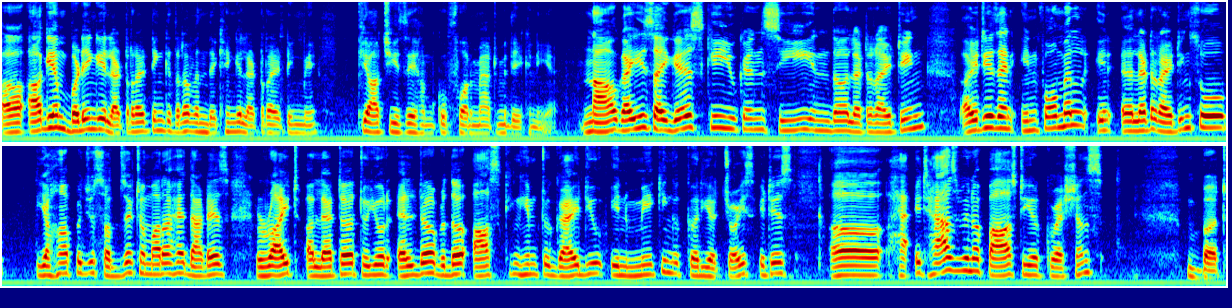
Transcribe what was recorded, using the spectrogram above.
Uh, आगे हम बढ़ेंगे लेटर राइटिंग की तरफ़ एंड देखेंगे लेटर राइटिंग में क्या चीज़ें हमको फॉर्मेट में देखनी है। नाउ गाइस आई गेस कि you can see in the letter writing it is an informal letter writing so यहाँ पे जो सब्जेक्ट हमारा है that is write a letter to your elder brother asking him to guide you in making a career choice it is it has been a past year question but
